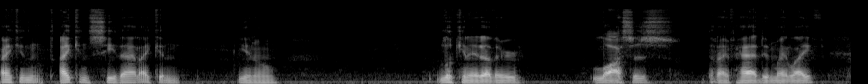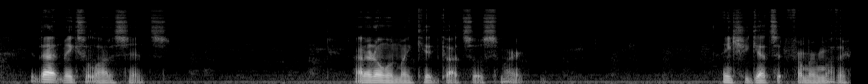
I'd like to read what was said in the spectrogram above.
I can I can see that. I can, you know, looking at other losses that I've had in my life, that makes a lot of sense. I don't know when my kid got so smart. I think she gets it from her mother.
